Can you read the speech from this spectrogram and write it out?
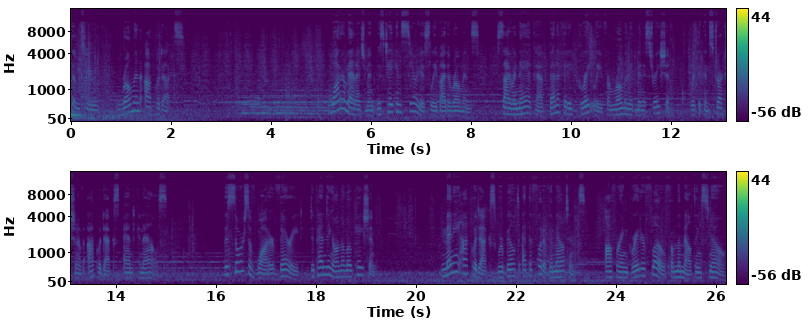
Welcome to Roman Aqueducts. Water management was taken seriously by the Romans. Cyrenaica benefited greatly from Roman administration with the construction of aqueducts and canals. The source of water varied depending on the location. Many aqueducts were built at the foot of the mountains, offering greater flow from the melting snow.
